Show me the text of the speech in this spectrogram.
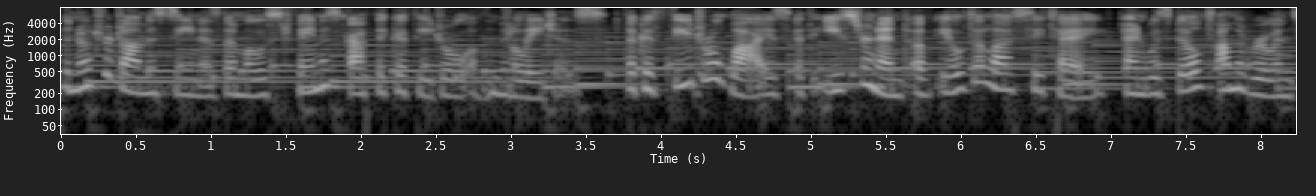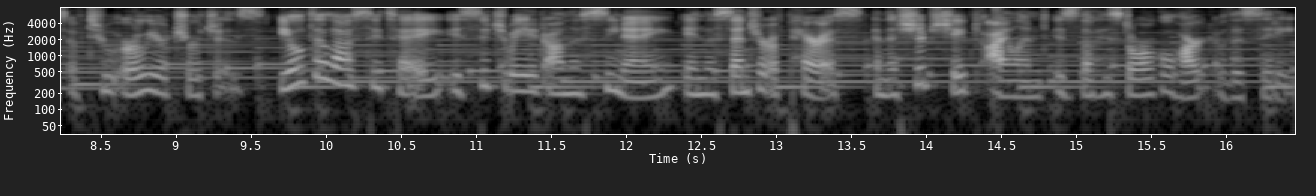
The Notre Dame is seen as the most famous Gothic cathedral of the Middle Ages. The cathedral lies at the eastern end of Ile de la Cité and was built on the ruins of two earlier churches. Ile de la Cité is situated on the Seine in the center of Paris, and the ship shaped island is the historical heart of the city.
